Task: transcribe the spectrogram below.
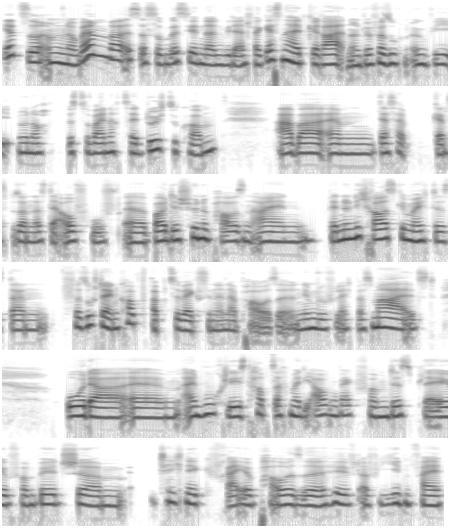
Jetzt so im November ist das so ein bisschen dann wieder in Vergessenheit geraten und wir versuchen irgendwie nur noch bis zur Weihnachtszeit durchzukommen. Aber ähm, deshalb ganz besonders der Aufruf, äh, bau dir schöne Pausen ein. Wenn du nicht rausgehen möchtest, dann versuch deinen Kopf abzuwechseln in der Pause, indem du vielleicht was malst oder ähm, ein Buch liest. Hauptsache mal die Augen weg vom Display, vom Bildschirm. Technikfreie Pause hilft auf jeden Fall,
